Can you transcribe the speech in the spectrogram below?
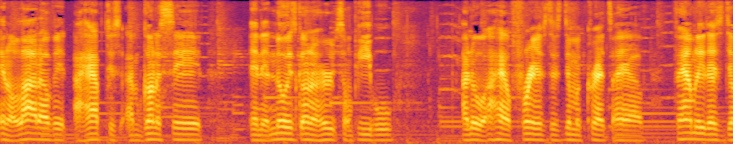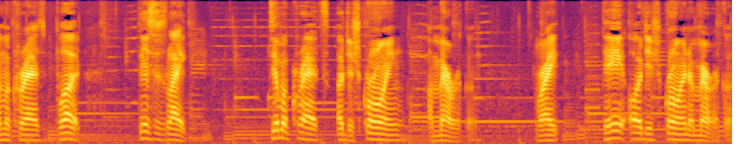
And a lot of it, I have to, I'm gonna say it, and I know it's gonna hurt some people. I know I have friends that's Democrats, I have family that's Democrats, but this is like Democrats are destroying America, right? They are destroying America.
